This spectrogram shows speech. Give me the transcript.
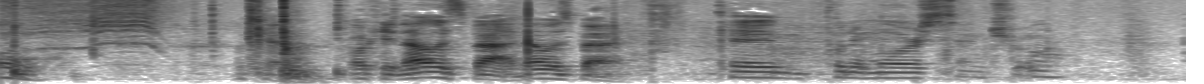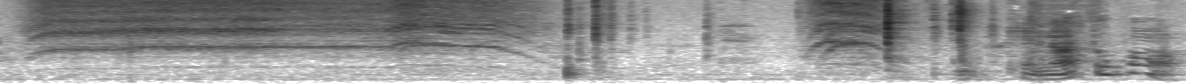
Oh. Okay. That was bad. That was bad. Okay, put it more central. Okay, not the wall.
